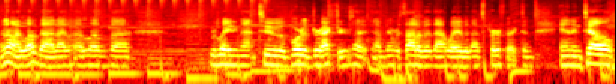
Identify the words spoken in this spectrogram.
I know. I love that. I, I love uh, relating that to a board of directors. I, have never thought of it that way, but that's perfect. And and until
